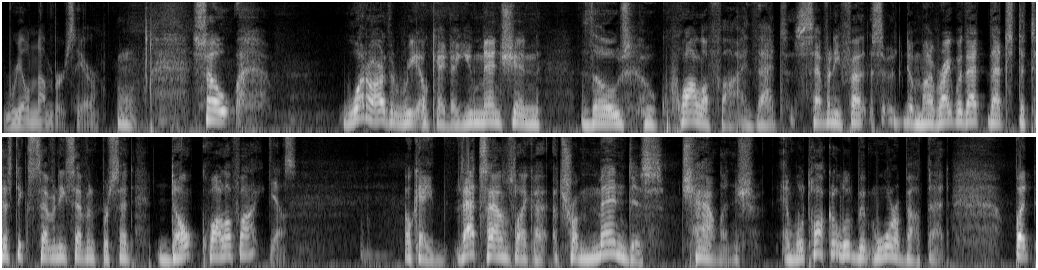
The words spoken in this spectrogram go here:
real numbers here. So, what are the re? Okay, now you mentioned those who qualify. That seventy-five. Am I right with that? That statistic, seventy-seven percent don't qualify. Yes. Okay, that sounds like a, a tremendous challenge, and we'll talk a little bit more about that. But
